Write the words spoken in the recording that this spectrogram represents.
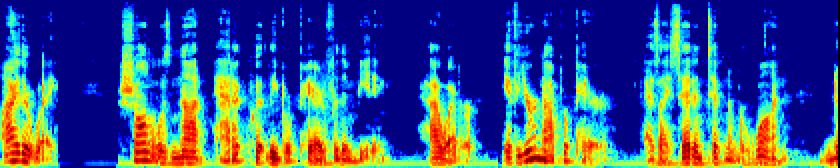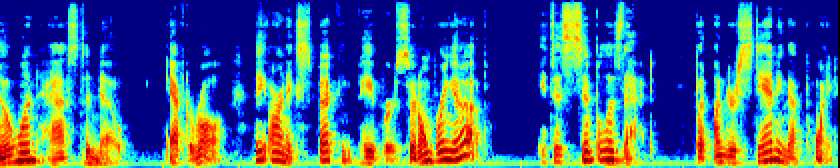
Either way, Sean was not adequately prepared for the meeting. However, if you're not prepared, as I said in tip number one, no one has to know. After all, they aren't expecting papers, so don't bring it up. It's as simple as that. But understanding that point,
